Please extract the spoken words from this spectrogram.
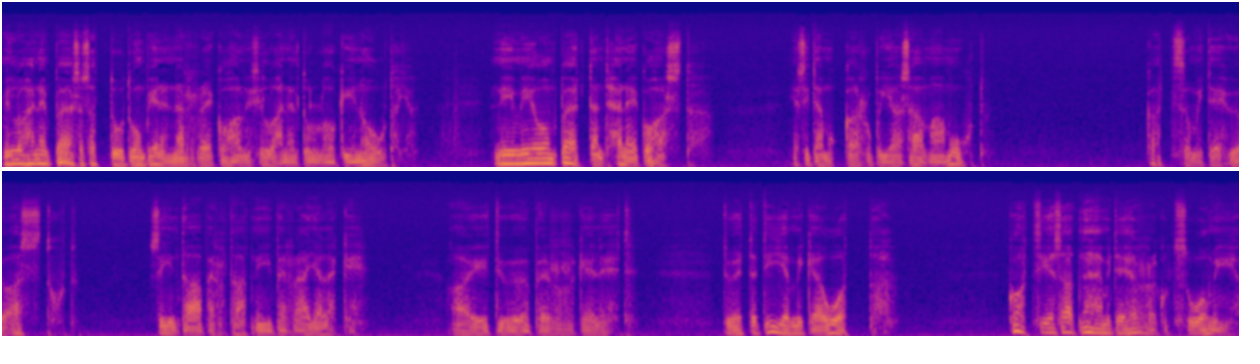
Milloin hänen päässä sattuu tuon pienen närreen kohdalla, niin silloin hänellä tullookin noutaja. Niin minä on päättänyt hänen kohdastaan. Ja sitä mukaan rupiaa saamaan muut. Katso, miten hyö astuut. Siin taapertaat niin perään jälkeen. Ai työperkeleet. Työ ette tiedä mikä uottaa. Kohti saat nähdä, miten Herra kutsuu omia.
